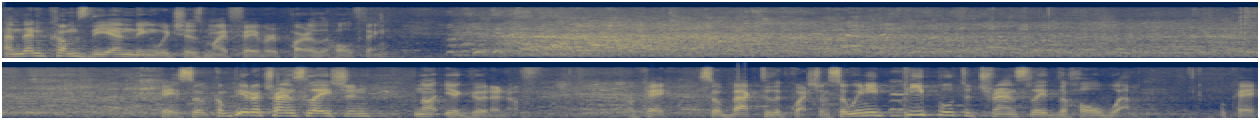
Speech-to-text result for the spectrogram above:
And then comes the ending, which is my favorite part of the whole thing. Okay, so computer translation, not yet good enough. Okay, so back to the question. So we need people to translate the whole web. Okay,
